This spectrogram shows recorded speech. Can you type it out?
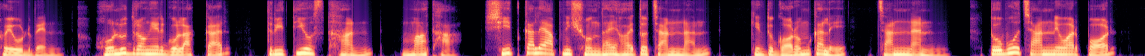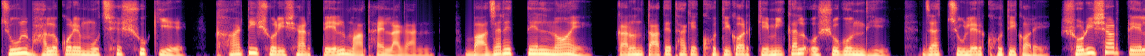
হয়ে উঠবেন। হলুদ রঙের গোলাক্কার তৃতীয় স্থান, মাথা। শীতকালে আপনি সন্ধ্যায় হয়তো চান নান, কিন্তু গরমকালে চান নেন। তবুও চান নেওয়ার পর চুল ভালো করে মুছে শুকিয়ে খাঁটি সরিষার তেল মাথায় লাগান। বাজারের তেল নয় কারণ তাতে থাকে ক্ষতিকর কেমিক্যাল ও সুগন্ধি, যা চুলের ক্ষতি করে। সরিষার তেল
